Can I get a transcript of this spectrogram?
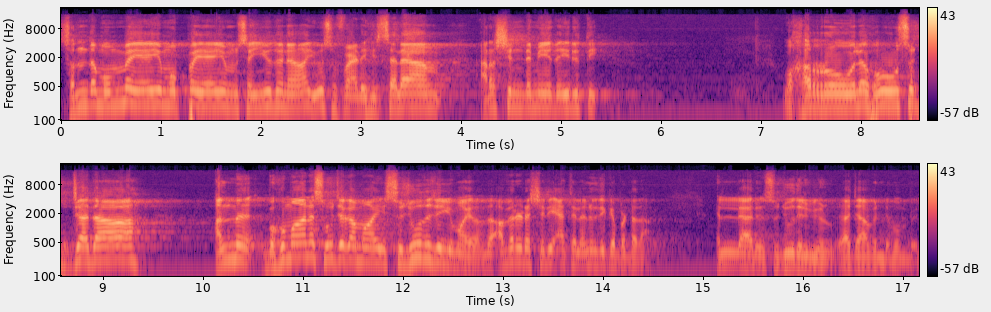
സ്വന്തം ഉമ്മയെയും ഉപ്പയെയും സയ്യുദുന യൂസുഫ് അലഹിസ്സലാം അർഷിന്റെ മീത് ഇരുത്തി. അന്ന് ബഹുമാന സൂചകമായി സുജൂത് ചെയ്യുമായിരുന്നു. അവരുടെ ശരീരത്തിൽ അനുവദിക്കപ്പെട്ടതാണ്. എല്ലാവരും സുജൂതിൽ വീണു രാജാവിന്റെ മുമ്പിൽ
